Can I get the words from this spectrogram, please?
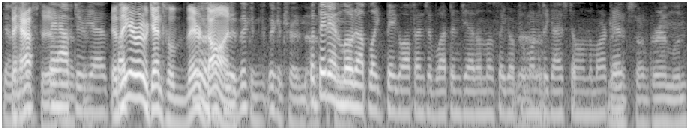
Yeah, They have to. They have that's to, it. yeah. If but, they get rid of Guentzel, they're No, no, done. absolutely. They can they can trade him now. but they didn't load up like big offensive weapons yet, unless they go for one of the guys still on the They market. have still have Granlund.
